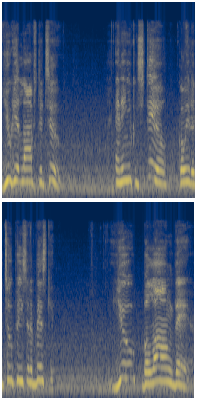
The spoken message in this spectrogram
You get lobster too. And then you can still go eat a two piece and a biscuit. You belong there.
